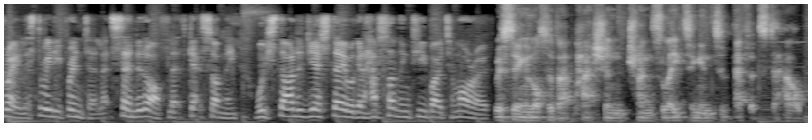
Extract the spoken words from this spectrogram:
great, let's 3D print it, let's send it off, let's get something. We started yesterday, we're going to have something to you by tomorrow. We're seeing a lot of that passion translating into efforts to help.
